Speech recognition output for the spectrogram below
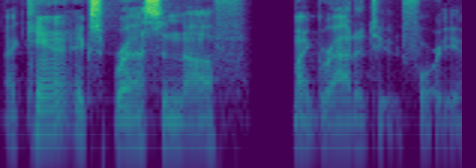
I can't express enough my gratitude for you.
